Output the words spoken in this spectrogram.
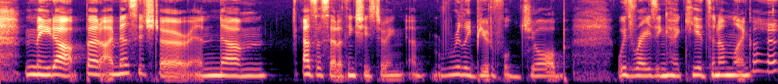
meet up. But I messaged her, and um, as I said, I think she's doing a really beautiful job with raising her kids. And I'm like, I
